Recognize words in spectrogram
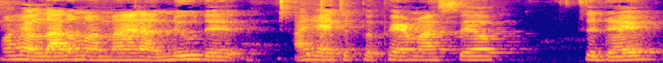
I had a lot on my mind. I knew that I had to prepare myself today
